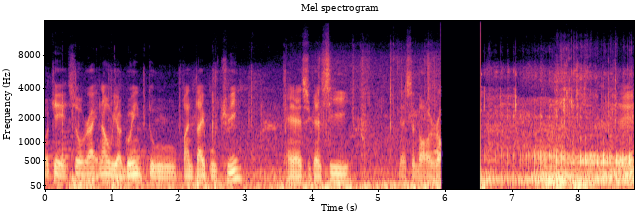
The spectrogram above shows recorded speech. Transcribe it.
Okay, so right now we are going to Pantai Putri and as you can see there's a lot of rock. Okay.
